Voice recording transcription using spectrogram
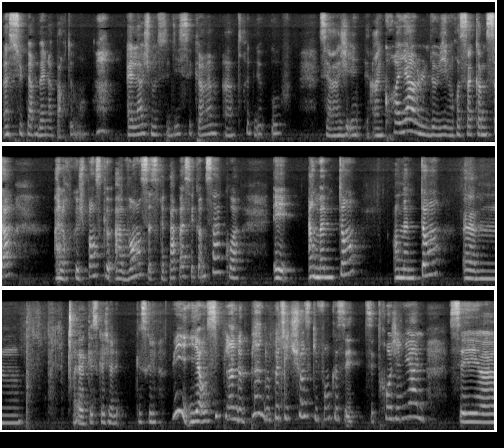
un super bel appartement. Et là, je me suis dit, c'est quand même un truc de ouf. C'est incroyable de vivre ça comme ça, alors que je pense qu'avant, ça ne serait pas passé comme ça, quoi. Et en même temps, en même temps, euh, euh, qu'est-ce que j'allais... Que Oui, il y a aussi plein de, plein de petites choses qui font que c'est trop génial. C'est... Euh,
